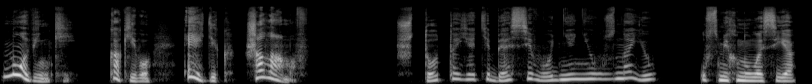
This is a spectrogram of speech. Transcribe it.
«Новенький. Как его? Эдик Шаламов». «Что-то я тебя сегодня не узнаю», — усмехнулась я.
